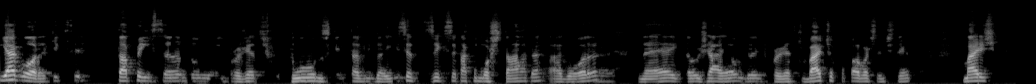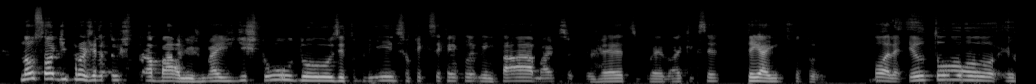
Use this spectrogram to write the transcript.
E agora, o que, que você está pensando em projetos futuros? O que está vindo aí? Você sei que você está com Mostarda agora, né? Então já é um grande projeto que vai te ocupar bastante tempo. Mas não só de projetos, trabalhos, mas de estudos e tudo isso. O que, que você quer implementar mais nos seus projetos? Por aí vai. O que, que você tem aí no futuro? Olha, eu tô, eu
